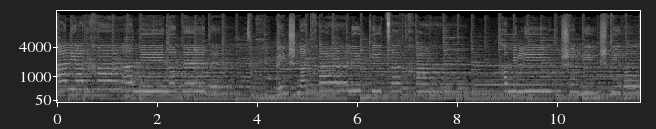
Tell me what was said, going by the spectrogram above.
על ידך אני נודדת, בין שנתך לקיצתך. המילים שלי שבירות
